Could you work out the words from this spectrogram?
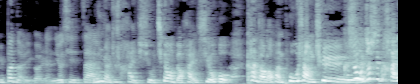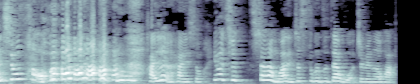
愚笨的一个人，尤其在我跟你讲，就是害羞，千万不要害羞，看到老板扑上去。可是我就是个含羞草，还是很害羞。因为其实向上管理这四个字，在我这边的话，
